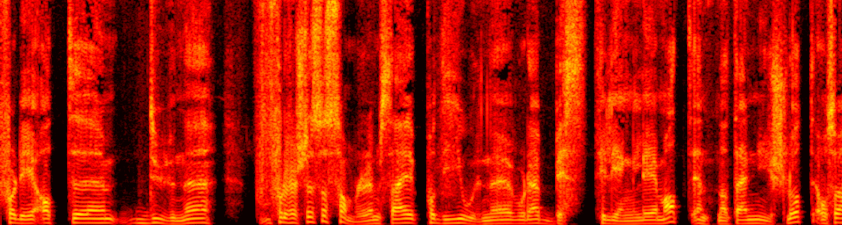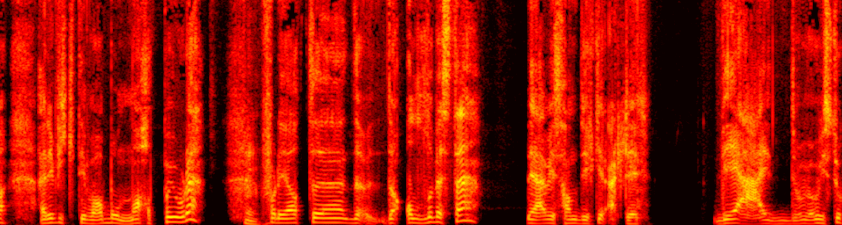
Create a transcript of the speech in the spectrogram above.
Fordi at uh, duene For det første så samler de seg på de jordene hvor det er best tilgjengelig mat, enten at det er nyslått, og så er det viktig hva bonden har hatt på jordet. Fordi at eh, det, det aller beste, det er hvis han dyrker erter. Det er, Hvis du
